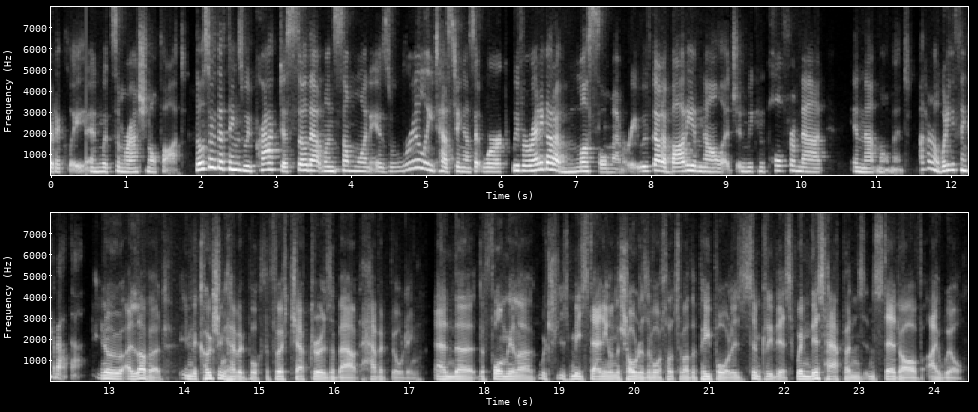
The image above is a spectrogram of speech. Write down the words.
critically and with some rational thought. Those are the things we practice so that when someone is really testing us at work, we've already got a muscle memory. We've got a body of knowledge and we can pull from that in that moment. I don't know. What do you think about that? You know, I love it. In the coaching habit book, the first chapter is about habit building. And the the formula, which is me standing on the shoulders of all sorts of other people, is simply this when this happens instead of I will.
